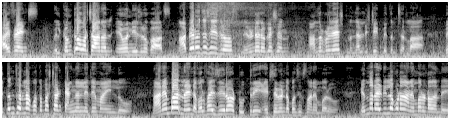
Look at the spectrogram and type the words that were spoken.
హాయ్ friends welcome to our channel A one news cars నా పేరు వచ్చేసి ఇద్రోస్. నేనుండే లొకేషన్ ఆంధ్రప్రదేశ్ నంద్యాల డిస్టిక్ బెత్తంచర్ల బెత్తంచర్ల కొత్త బస్ స్టాండ్ ట్యాంగ్నల్ అయితే మా ఇల్లు. నా number nine double five zero two three eight seven double six నా నెంబరు కింద ఐటీలో కూడా నా నెంబర్ ఉంటుందండి.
